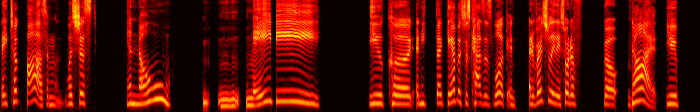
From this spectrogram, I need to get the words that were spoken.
they took pause and was just, you know, m- maybe you could. And he, that Gambit just has this look, and and eventually they sort of go, not. You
